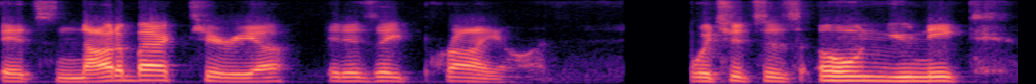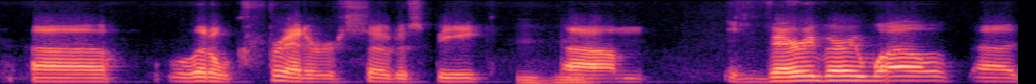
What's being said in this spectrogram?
It's not a bacteria. It is a prion, which it's its own unique uh, little critter, so to speak. Mm-hmm. Um, it's very very well uh,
